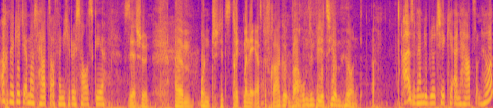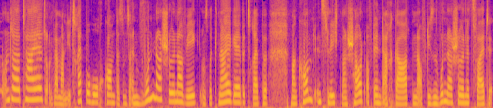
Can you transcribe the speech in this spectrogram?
ach, mir geht ja immer das Herz auf, wenn ich hier durchs Haus gehe. Sehr schön. Ähm, und jetzt direkt meine erste Frage. Warum sind wir jetzt hier im Hören? Also wir haben die Bibliothek hier in Herz und Hirn unterteilt und wenn man die Treppe hochkommt, das ist uns ein wunderschöner Weg, unsere knallgelbe Treppe. Man kommt ins Licht, man schaut auf den Dachgarten, auf diesen wunderschöne zweite,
